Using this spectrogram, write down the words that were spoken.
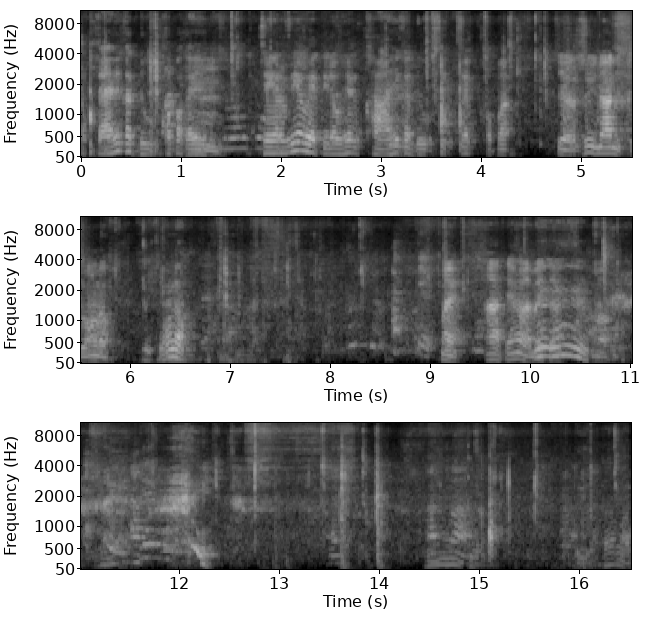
trọc té hi ka du ka pa kai cher ve ve ti lo hen kha hi ka du sek ka pa giờ suy nan thì xuống rồi đúng không này à tiếng là bây giờ Ừ. Ờ.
